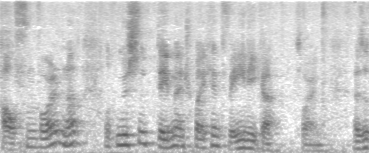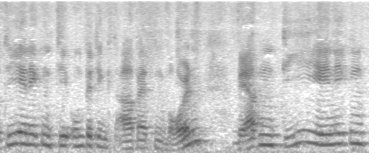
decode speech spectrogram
kaufen wollen ne? und müssen dementsprechend weniger zahlen. Also diejenigen, die unbedingt arbeiten wollen, werden diejenigen,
